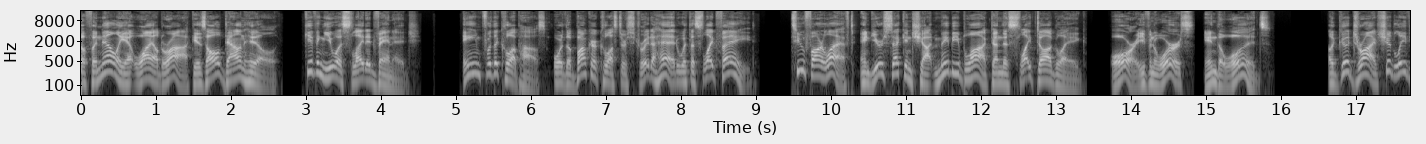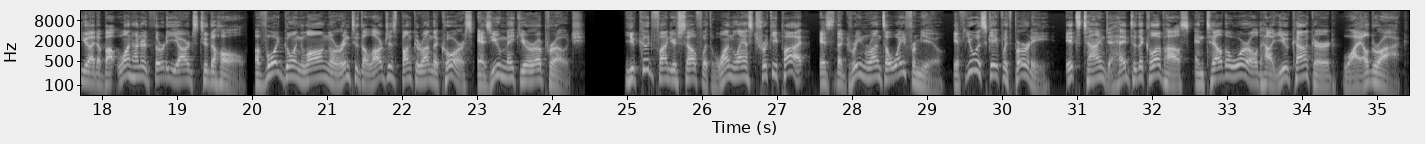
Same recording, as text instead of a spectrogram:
The finale at Wild Rock is all downhill, giving you a slight advantage. Aim for the clubhouse or the bunker cluster straight ahead with a slight fade. Too far left, and your second shot may be blocked on this slight dogleg, or even worse, in the woods. A good drive should leave you at about 130 yards to the hole. Avoid going long or into the largest bunker on the course as you make your approach. You could find yourself with one last tricky putt as the green runs away from you. If you escape with birdie, it's time to head to the clubhouse and tell the world how you conquered Wild Rock.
